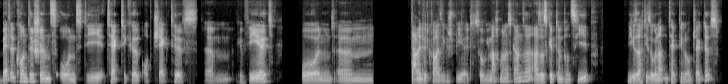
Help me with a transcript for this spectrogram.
Battle Conditions und die Tactical Objectives ähm, gewählt und ähm, damit wird quasi gespielt. So, wie macht man das Ganze? Also es gibt im Prinzip, wie gesagt, die sogenannten Tactical Objectives.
